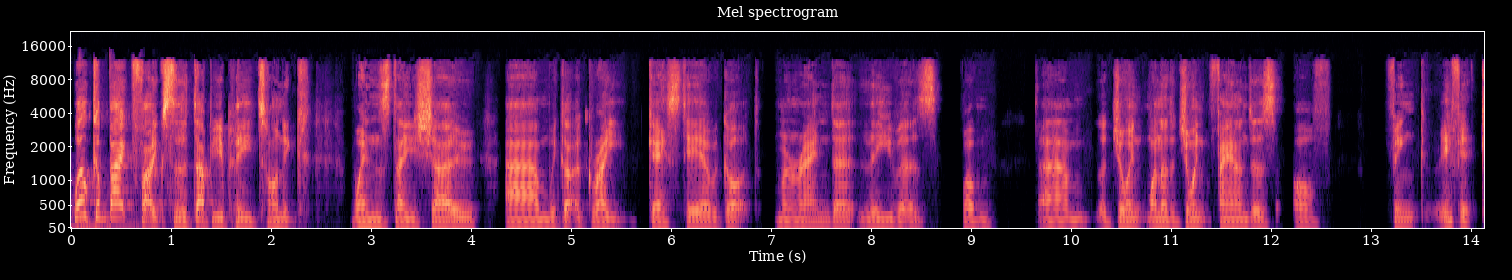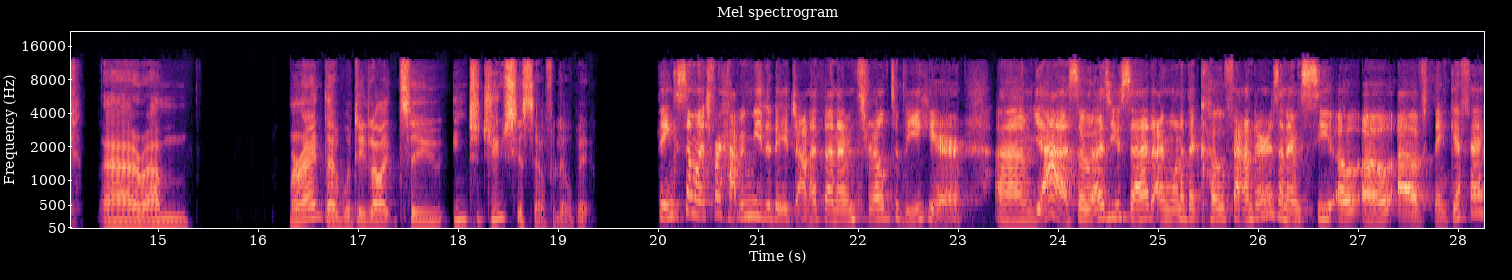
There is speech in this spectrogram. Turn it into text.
Welcome back, folks, to the WP Tonic Wednesday show. Um, we got a great guest here. We've got Miranda Lievers from um, the joint, one of the joint founders of Thinkific. Uh, um, Miranda, would you like to introduce yourself a little bit? Thanks so much for having me today, Jonathan. I'm thrilled to be here. Um, yeah, so as you said, I'm one of the co founders and I'm COO of Thinkific.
